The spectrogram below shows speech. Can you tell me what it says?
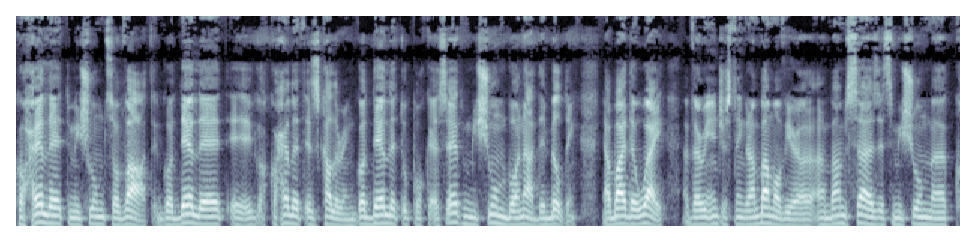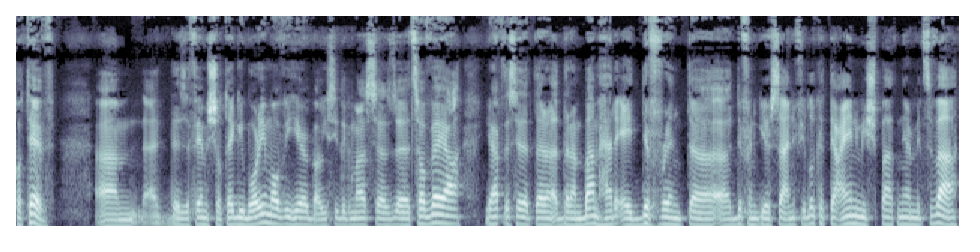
Kohelet Mishum Tzovat. Godelet, Kohelet is coloring. Godelet Upokeset Mishum Bona, the building. Now, by the way, a very interesting Rambam over here. Rambam says it's Mishum uh, Kotev. Um, uh, there's a famous Shiltei Giborim over here, but you see the Gemara says uh, Tzovea you have to say that the, the Rambam had a different uh, different girsa. And if you look at the Ein Mishpat Ner Mitzvah,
